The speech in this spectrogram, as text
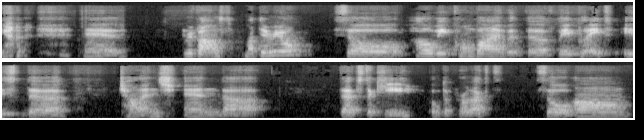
uh, material. So how we combine with the wave plate is the challenge, and uh, that's the key of the product. So um,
